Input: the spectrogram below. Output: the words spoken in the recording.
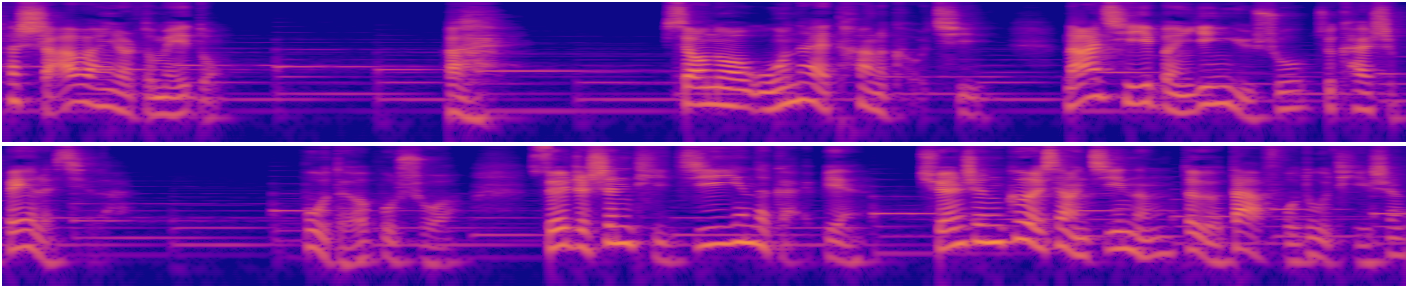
他啥玩意儿都没懂。唉，肖诺无奈叹了口气，拿起一本英语书就开始背了起来。不得不说，随着身体基因的改变，全身各项机能都有大幅度提升，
